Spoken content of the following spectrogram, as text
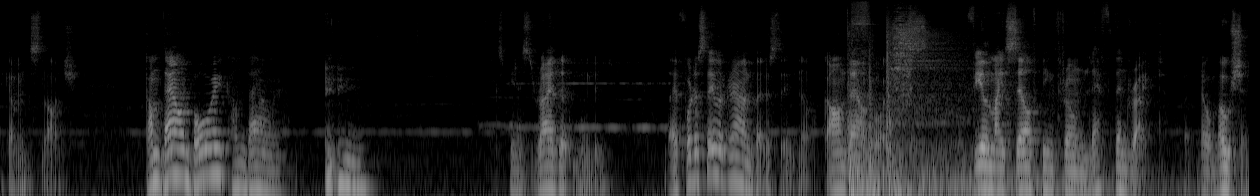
becoming sludge. Come down, boy, come down. Experience ride the wounded. Die for the stable ground, better stay. No, calm down, boy. Feel myself being thrown left and right, but no motion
